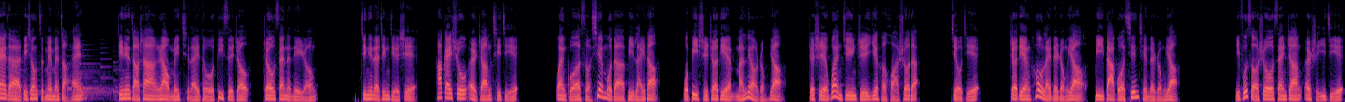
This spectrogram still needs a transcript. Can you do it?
爱的弟兄姊妹们，早安！今天早上，让我们一起来读第四周周三的内容。今天的经节是哈该书二章七节：“万国所羡慕的必来到，我必使这殿满了荣耀。”这是万军之耶和华说的。九节：“这殿后来的荣耀必大过先前的荣耀。”以弗所书三章二十一节：“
